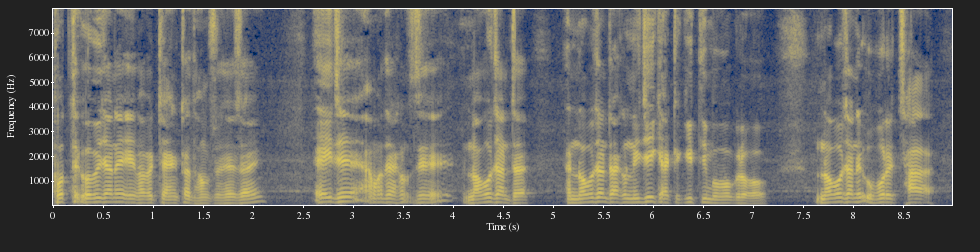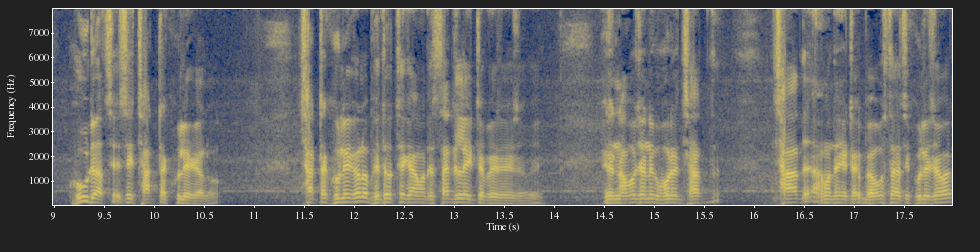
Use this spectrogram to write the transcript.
প্রত্যেক অভিযানে এভাবে ট্যাঙ্কটা ধ্বংস হয়ে যায়। এই যে আমাদের এখন যে নবযানটা নবযানটা এখন নিজেই একটা কৃত্রিম উপগ্রহ। নবযানের উপরে ছা, হুড আছে, সেই ছাদটা খুলে গেল। ছাদটা খুলে গেল, ভেতর থেকে আমাদের স্যাটেলাইটটা বের হয়ে যাবে। এটা নবযানের উপরের ছাদ। ছাদ আমাদের এটা ব্যবস্থা আছে খুলে যাওয়ার।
